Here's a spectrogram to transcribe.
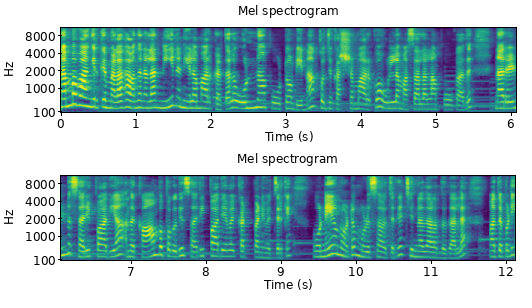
நம்ம வாங்கியிருக்க மிளகா வந்து நல்லா நீல நீளமாக இருக்கிறதால ஒன்றா போட்டோம் அப்படின்னா கொஞ்சம் கஷ்டமாக இருக்கும். உள்ள மசாலாலாம் போகாது. நான் ரெண்டு சரிப்பாதியாக அந்த காம்பு பகுதியும் சரிப்பாதியாகவே கட் பண்ணி வச்சுருக்கேன். ஒன்றே ஒன்று முழுசாக வச்சுருக்கேன். சின்னதாக இருந்ததால் மற்றபடி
